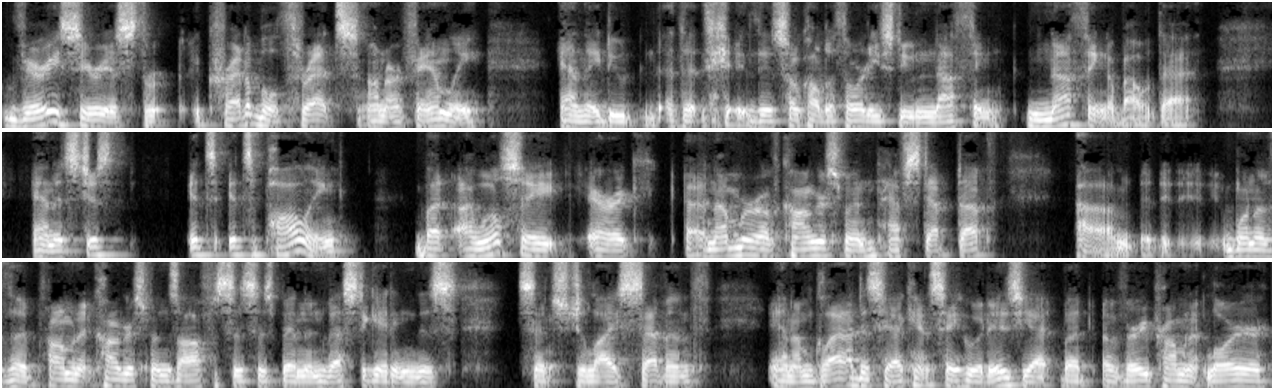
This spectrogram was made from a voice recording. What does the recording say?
very serious, th- credible threats on our family, and they do the, the so-called authorities do nothing, nothing about that, and it's just it's it's appalling. But I will say, Eric, a number of congressmen have stepped up. Um, one of the prominent congressmen's offices has been investigating this since July 7th. And I'm glad to say, I can't say who it is yet, but a very prominent lawyer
